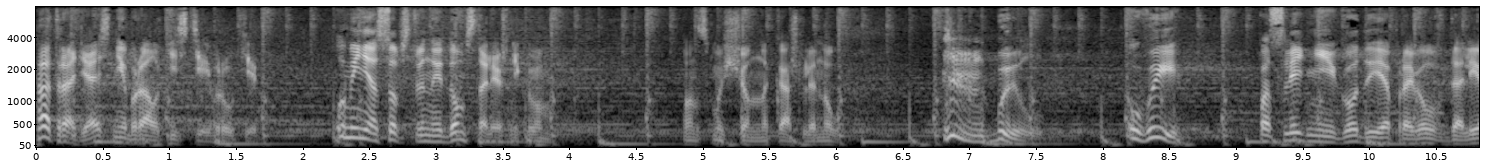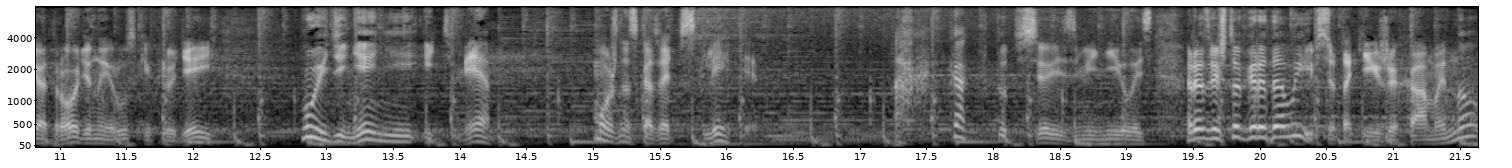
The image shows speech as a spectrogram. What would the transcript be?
«Отродясь, не брал кистей в руки. У меня собственный дом в Столешниковом». Он смущенно кашлянул. «Был. Увы, последние годы я провел вдали от родины и русских людей, в уединении и тьме. Можно сказать, в склепе. Ах, как тут все изменилось. Разве что городовые все такие же хамы, но...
